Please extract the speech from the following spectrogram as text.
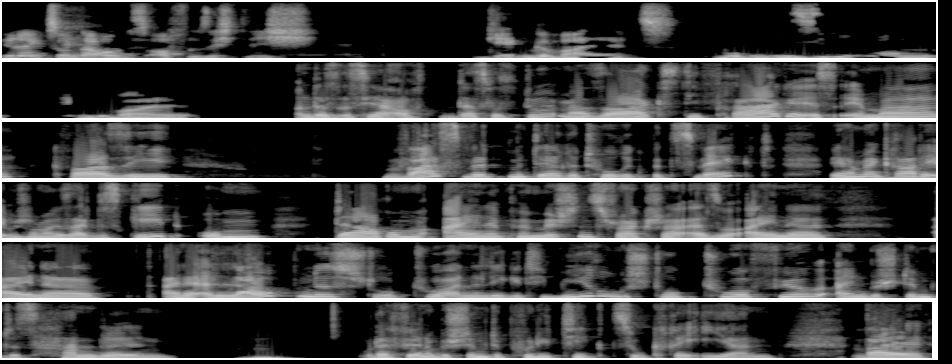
die Reaktion darauf ist offensichtlich Gegengewalt, Mobilisierung, Gegengewalt. Und das ist ja auch das, was du immer sagst. Die Frage ist immer quasi: Was wird mit der Rhetorik bezweckt? Wir haben ja grade eben schon mal gesagt, es geht um darum, eine Permission Structure, also eine eine eine Erlaubnisstruktur, eine Legitimierungsstruktur für ein bestimmtes Handeln Mhm. oder für 'ne bestimmte Politik zu kreieren. Weil,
